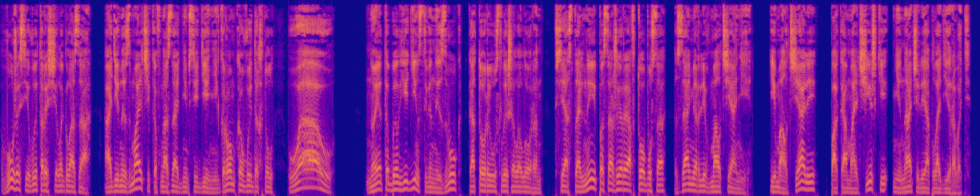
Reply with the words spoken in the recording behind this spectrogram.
в ужасе вытаращила глаза. Один из мальчиков на заднем сиденье громко выдохнул «Вау!» Но это был единственный звук, который услышала Лорен. Все остальные пассажиры автобуса замерли в молчании. И молчали, пока мальчишки не начали аплодировать.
